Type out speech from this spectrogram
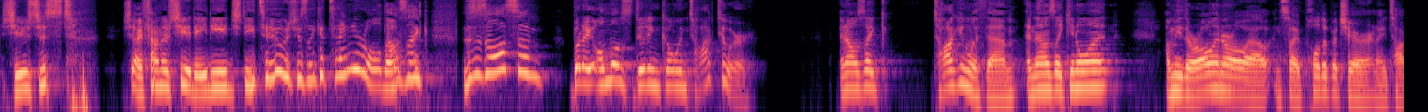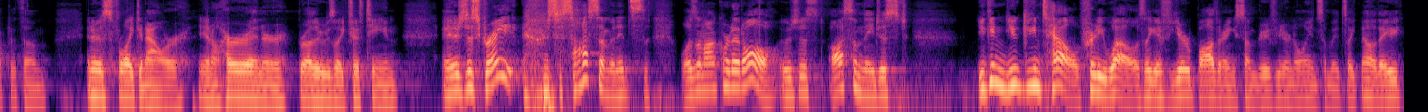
she was just she, I found out she had ADHD too. And She's like a 10 year old. I was like, this is awesome. But I almost didn't go and talk to her. And I was like talking with them. And then I was like, you know what? I'm either all in or all out. And so I pulled up a chair and I talked with them. And it was for like an hour, you know, her and her brother who was like 15. And it was just great. It was just awesome. And it's wasn't awkward at all. It was just awesome. They just you can you can tell pretty well. It's like if you're bothering somebody, if you're annoying somebody, it's like no, they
